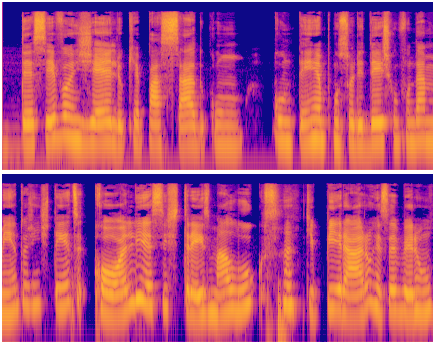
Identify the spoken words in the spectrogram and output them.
desse evangelho que é passado com com tempo, com solidez, com fundamento, a gente tem, colhe esses três malucos que piraram, receberam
